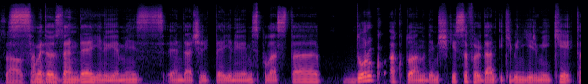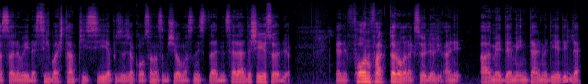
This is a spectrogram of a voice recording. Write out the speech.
Sağ olsun. Samet Eline Özden de yeni üyemiz. Ender Çelik de yeni üyemiz. Plus'ta Doruk Akdoğanlı demiş ki sıfırdan 2022 tasarımıyla sil baştan PC yapılacak olsa nasıl bir şey olmasını isterdiniz? Herhalde şeyi söylüyor. Yani form faktör olarak söylüyor. Hani AMD mi Intel mi diye değil de.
